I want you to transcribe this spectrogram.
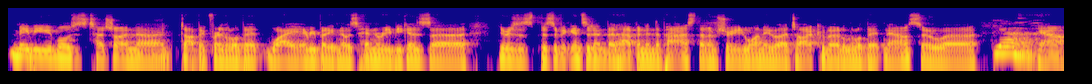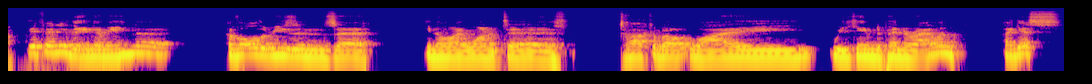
maybe we'll just touch on uh, topic for a little bit. Why everybody knows Henry because uh, there was a specific incident that happened in the past that I'm sure you'd want to uh, talk about a little bit now. So uh, yeah, yeah. If anything, I mean, uh, of all the reasons, uh, you know, I wanted to talk about why we came to Pender Island. I guess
